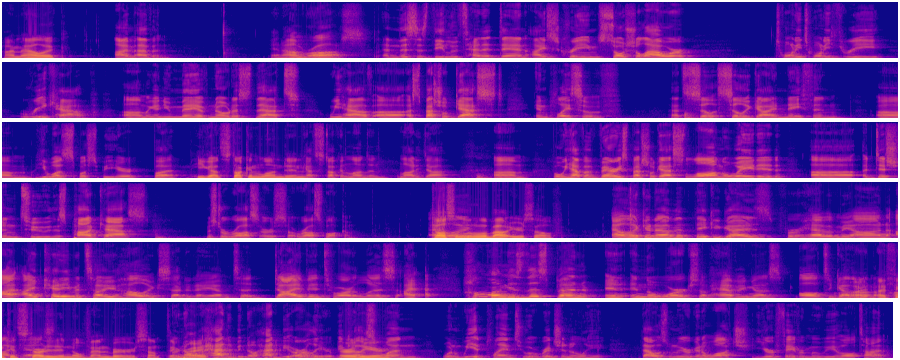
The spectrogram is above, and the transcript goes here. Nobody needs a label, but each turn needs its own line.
I'm Alec.
I'm Evan.
And I'm Ross.
And this is the Lieutenant Dan Ice Cream Social Hour 2023 recap. Um, again, you may have noticed that we have uh, a special guest in place of that silly, silly guy, Nathan. Um, he was supposed to be here, but
He got stuck in London.
got stuck in London, la di da. Um, but we have a very special guest, long awaited uh, addition to this podcast, Mr. Ross Urso. Ross, welcome.
Tell us a little about yourself.
Alec and Evan, thank you guys for having me on. I, I can't even tell you how excited I am to dive into our list. I, I how long has this been in, in the works of having us all together on a
I, I think it started in November or something,
No,
right?
it had to be no, it had to be earlier because
Earlier?
when when we had planned to originally, that was when we were going to watch your favorite movie of all time,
